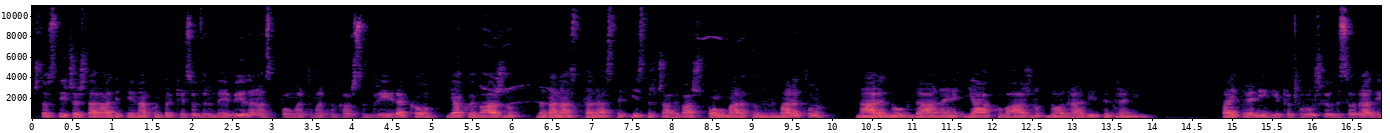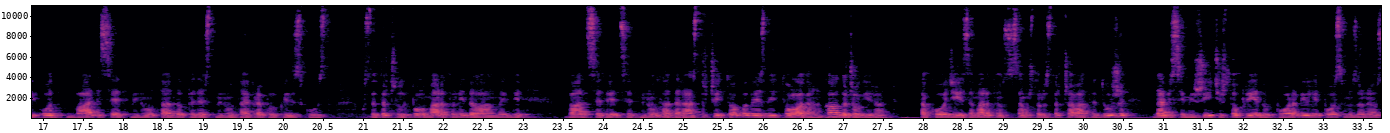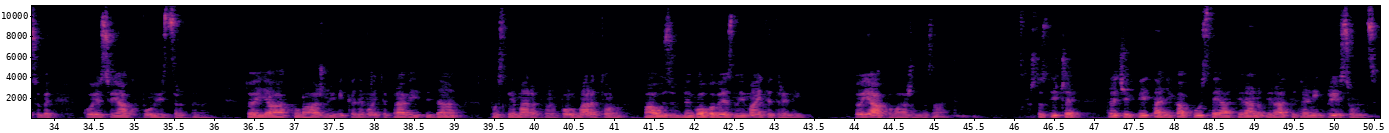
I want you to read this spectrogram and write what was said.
Što se tiče šta raditi nakon trke, s obzirom da je bio danas polumaraton maraton kao što sam prije rekao, jako je važno da danas kada ste istrčali vaš polumaraton ili maraton, narednog dana je jako važno da odradite trening. Taj trening je preporučio da se odradi od 20 minuta do 50 minuta, je preporuka iz iskustva. Ako ste trčali polumaraton, idealno negdje 20-30 minuta da rastrčite obavezni to lagano, kao da džogirate. Također i za maraton se samo što rastrčavate duže da bi se mišići što prije oporavili, posebno za one osobe koje su jako puno iscrpile. To je jako važno i nikad nemojte praviti dan poslije maratona, polumaratona, pauzu, nego obavezno imajte trening. To je jako važno da znate. Što se tiče trećeg pitanja, kako ustajati rano i raditi trening prije sunca.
